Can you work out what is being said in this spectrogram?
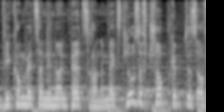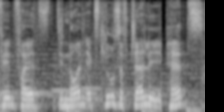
wie kommen wir jetzt an die neuen Pets ran? Im Exclusive Shop gibt es auf jeden Fall jetzt die neuen Exclusive Jelly Pets.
